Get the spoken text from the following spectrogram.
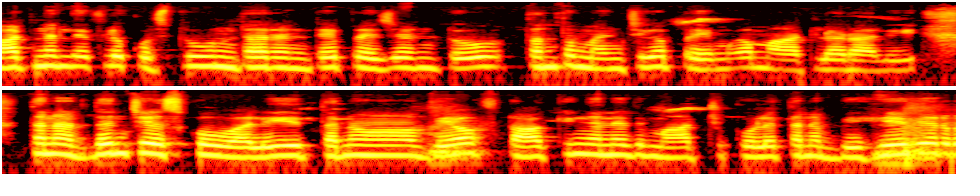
పార్ట్నర్ లైఫ్లోకి వస్తూ ఉంటారంటే ప్రజెంట్ తనతో మంచిగా ప్రేమగా మాట్లాడాలి తను అర్థం చేసుకోవాలి తన వే ఆఫ్ టాకింగ్ అనేది మార్చుకోవాలి తన బిహేవియర్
